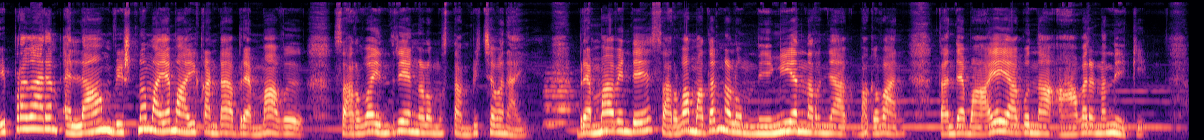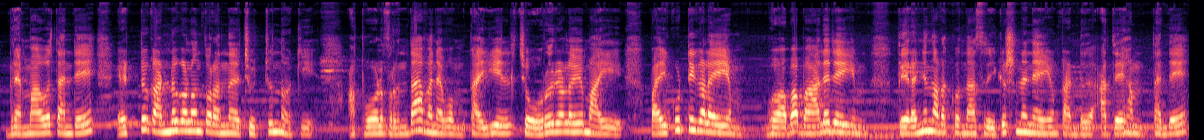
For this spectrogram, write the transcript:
ഇപ്രകാരം എല്ലാം വിഷ്ണുമയമായി കണ്ട ബ്രഹ്മാവ് സർവ ഇന്ദ്രിയങ്ങളും സ്തംഭിച്ചവനായി. ബ്രഹ്മാവിന്റെ സർവമതങ്ങളും നീങ്ങിയെന്നറിഞ്ഞ ഭഗവാൻ തന്റെ മായയാകുന്ന ആവരണം നീക്കി. ബ്രഹ്മാവ് തന്റെ എട്ട് കണ്ണുകളും തുറന്ന് ചുറ്റും നോക്കി. അപ്പോൾ വൃന്ദാവനവും കയ്യിൽ ചോറുരുളയുമായി പൈക്കുട്ടികളെയും ഗോപബാലരെയും തിരഞ്ഞു നടക്കുന്ന ശ്രീകൃഷ്ണനെയും കണ്ട് അദ്ദേഹം തന്റെ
